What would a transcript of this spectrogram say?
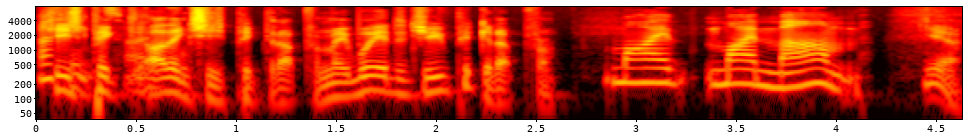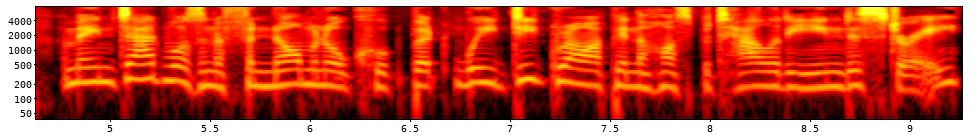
I she's think picked. so. I think she's picked it up from me. Where did you pick it up from? My my mum. Yeah. I mean, dad wasn't a phenomenal cook, but we did grow up in the hospitality industry.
